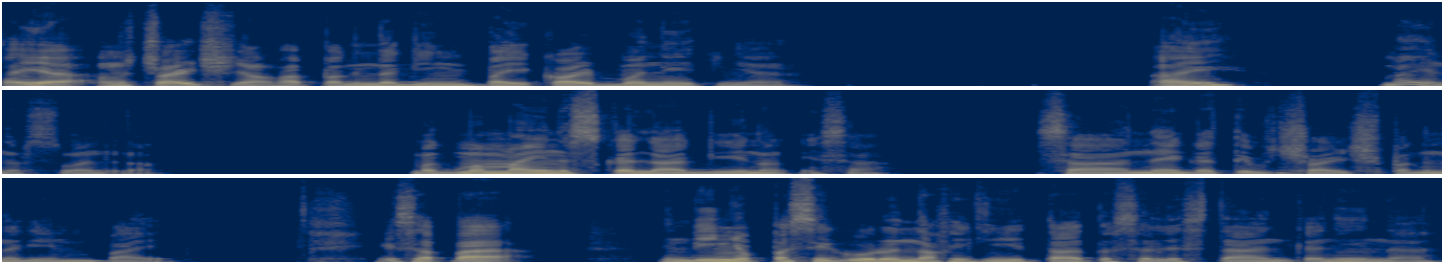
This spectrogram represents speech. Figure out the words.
Kaya, ang charge niya kapag naging bicarbonate niya, ay minus 1 lang. Magma-minus ka lagi ng isa sa negative charge pag naging bi. Isa pa, hindi nyo pa siguro nakikita to sa listahan kanina,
